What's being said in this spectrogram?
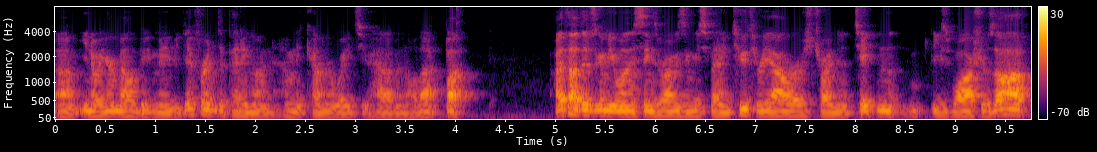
Um, you know, your mount may be different depending on how many counterweights you have and all that. But I thought this was going to be one of these things where I was going to be spending two, three hours trying to take these washers off,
